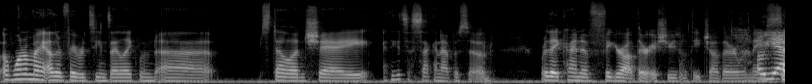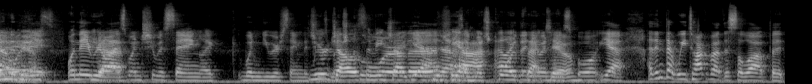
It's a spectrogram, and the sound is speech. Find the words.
uh, one of my other favorite scenes I like when uh, Stella and Shay. I think it's the second episode where they kind of figure out their issues with each other when they. Oh yeah, when they, when they Yeah. when she was saying like when you were saying that she We was were much jealous of each cooler, other. Yeah, Yeah. she's Yeah, like much cooler like than you in high school. Yeah, I think that we talk about this a lot, but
